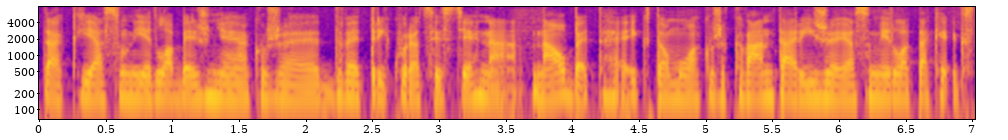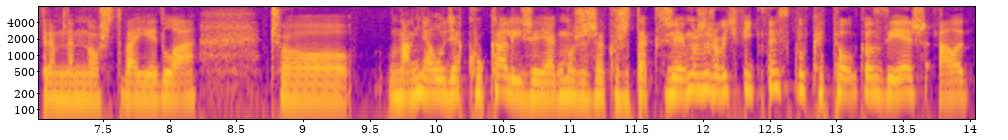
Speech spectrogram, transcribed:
tak ja som jedla bežne akože dve, tri kuracie stehna na obed, hej, k tomu akože kvanta ríže, ja som jedla také extrémne množstva jedla, čo na mňa ľudia kúkali, že jak môžeš, akože tak, že jak môžeš robiť fitnessku, keď toľko zješ, ale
